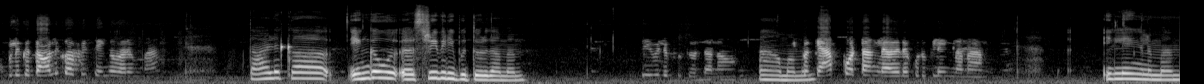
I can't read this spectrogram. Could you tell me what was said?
உங்களுக்கு தாலுகா ஆஃபீஸ் எங்க வருங்க மேம்? தாலுக்கா எங்கள் ஊர் ஸ்ரீவில்லிபுத்தூர் தான் மேம் ஸ்ரீவில்லிபுத்தூர் தானா? ஆ ஆமாம் மேம் கேப் போட்டாங்களே அதுல கொடுக்கலீங்களா மேம் இல்லைங்களா மேம்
